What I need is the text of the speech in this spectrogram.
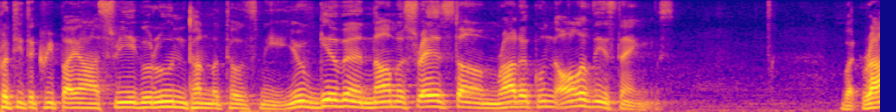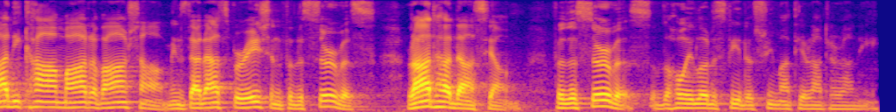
Pratita Kripaya Sri Gurun Tanmatosmi. You've given Namasrestam, Radhakund, all of these things. But Radhika Madhavasham means that aspiration for the service, Radha Dasyam, for the service of the holy lotus feet of Srimati Radharani.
